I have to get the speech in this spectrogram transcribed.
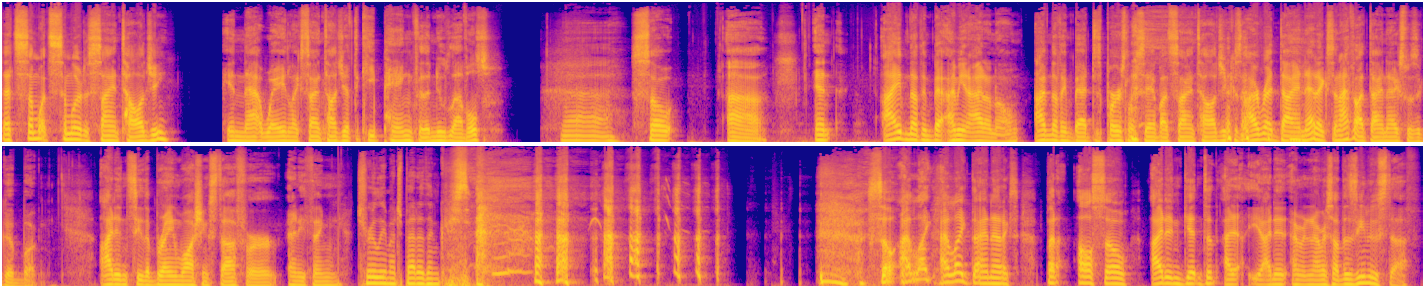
That's somewhat similar to Scientology in that way. Like Scientology, you have to keep paying for the new levels. Uh, So, uh, and I have nothing bad. I mean, I don't know. I have nothing bad to personally say about Scientology because I read Dianetics and I thought Dianetics was a good book. I didn't see the brainwashing stuff or anything. truly much better than Chris. So I like I like Dianetics, but also I didn't get into I I didn't I never saw the Xenu stuff.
